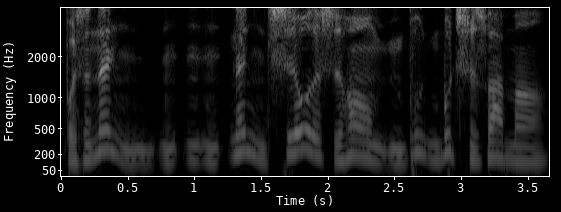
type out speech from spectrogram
不是，那你你你你，那你吃肉的时候，你不你不吃蒜吗？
